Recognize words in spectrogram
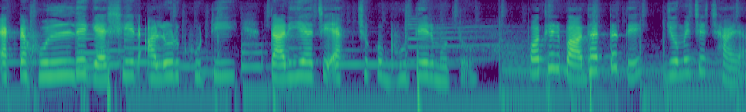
একটা হলদে গ্যাসের আলোর খুঁটি দাঁড়িয়ে আছে একচোখো ভূতের মতো। পথের বাধারটাতে জমেছে ছায়া।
